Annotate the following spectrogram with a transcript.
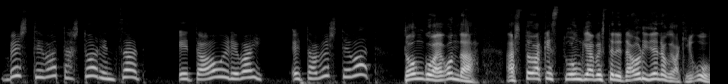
Beste bat astoarentzat, eta hau ere bai, eta beste bat. Tongoa egonda, astoak ez du ongia bestel eta hori denok dakigu.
